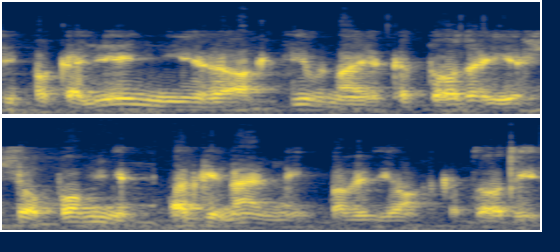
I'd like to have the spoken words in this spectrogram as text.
и поколение активное, которое еще помнит оригинальный павильон, который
